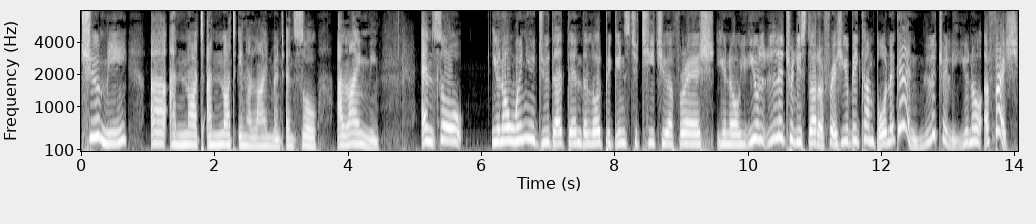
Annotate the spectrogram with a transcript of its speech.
to me uh, are not are not in alignment and so align me. And so, you know, when you do that, then the Lord begins to teach you afresh. You know, you literally start afresh. You become born again, literally, you know, afresh.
